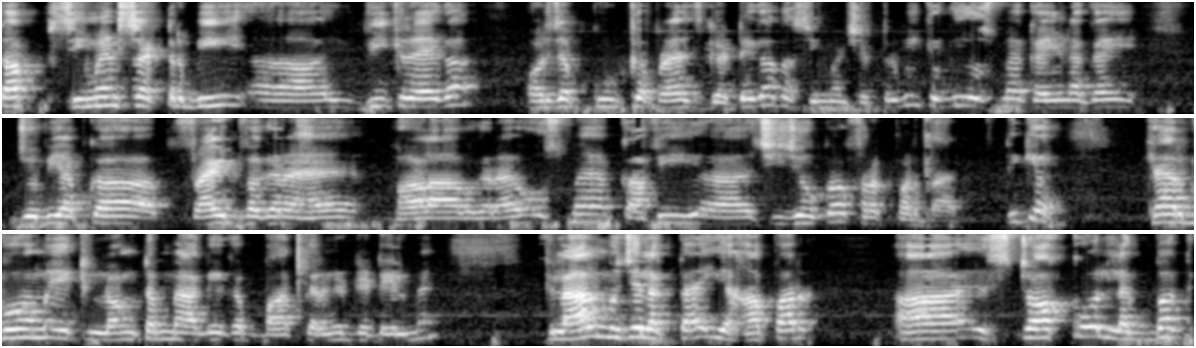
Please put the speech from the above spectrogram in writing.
तब सीमेंट सेक्टर भी वीक रहेगा। और जब क्रूड का प्राइस घटेगा तो सीमेंट सेक्टर भी, क्योंकि उसमें कहीं ना कहीं जो भी आपका फ्राइट वगैरह है, भाड़ा वगैरह है, उसमें काफ़ी चीज़ों का फ़र्क पड़ता है, ठीक है? खैर, वो हम एक लॉन्ग टर्म में आगे कब बात करेंगे डिटेल में। फ़िलहाल मुझे लगता है यहाँ पर स्टॉक को लगभग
